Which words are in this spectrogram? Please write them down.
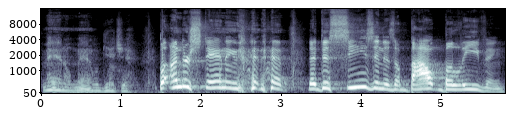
Man, oh man, we'll get you. But understanding that, that, that this season is about believing.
